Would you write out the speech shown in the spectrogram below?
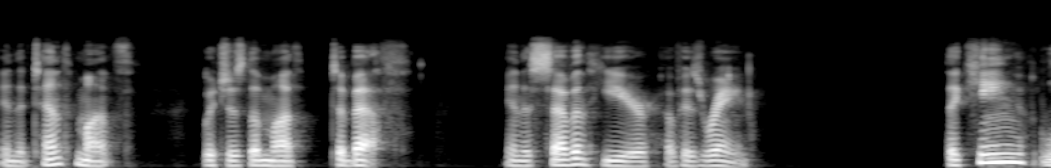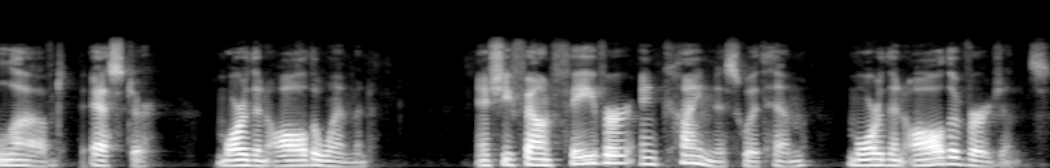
in the tenth month, which is the month Tebeth, in the seventh year of his reign. The king loved Esther more than all the women, and she found favor and kindness with him more than all the virgins,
